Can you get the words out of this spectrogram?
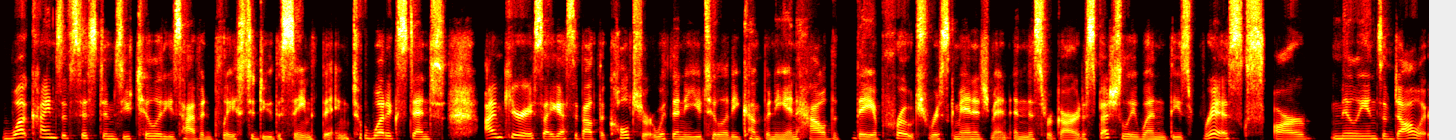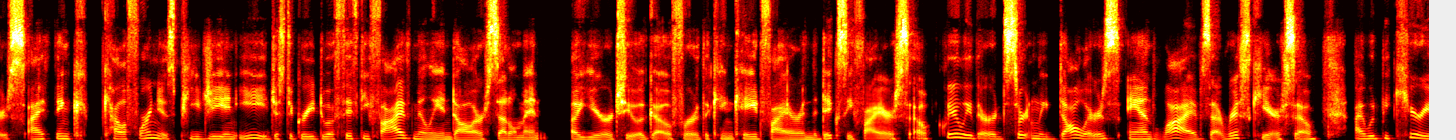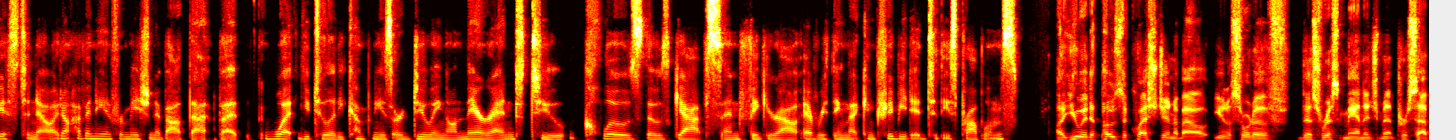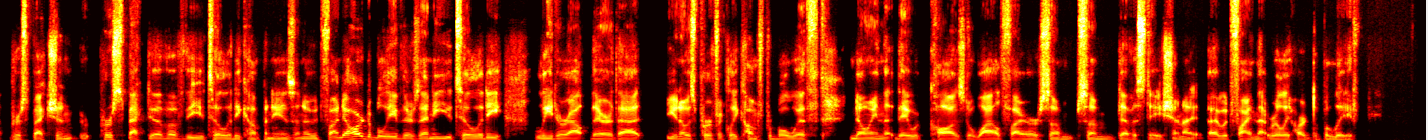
what kinds of systems utilities have in place to do the same thing? To what extent i'm curious i guess about the culture within a utility company and how the, they approach risk management in this regard especially when these risks are millions of dollars. I think california's pg&e just agreed to a $55 million settlement a year or two ago for the Kincade fire and the Dixie fire. So clearly there are certainly dollars and lives at risk here. So I would be curious to know. I don't have any information about that, but what utility companies are doing on their end to close those gaps and figure out everything that contributed to these problems. Uh, you had posed a question about you know sort of this risk management percep- perspection perspective of the utility companies and i would find it hard to believe there's any utility leader out there that you know is perfectly comfortable with knowing that they would caused a wildfire or some some devastation. I, I would find that really hard to believe.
